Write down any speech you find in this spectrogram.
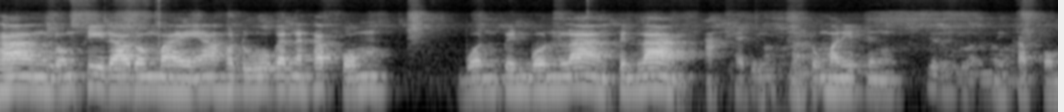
ทางหลวงพี่ดาวดวงใหม่อะมาดูกันนะครับ ผมบนเป็นบนล่างเป็นล่างอะให้ดูตรงมานิดหนึงนี่ครับผม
